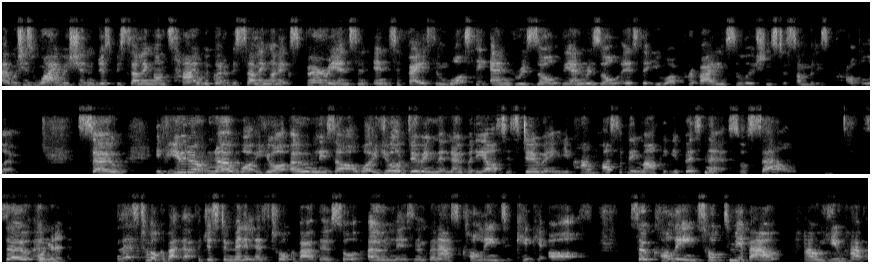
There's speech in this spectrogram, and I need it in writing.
uh, which is why we shouldn't just be selling on time. We've got to be selling on experience and interface. And what's the end result? The end result is that you are providing solutions to somebody's problem. So if you don't know what your onlys are, what you're doing that nobody else is doing, you can't possibly market your business or sell. So um, let's talk about that for just a minute. Let's talk about those sort of onlys. And I'm going to ask Coleen to kick it off. So Coleen, talk to me about how you have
